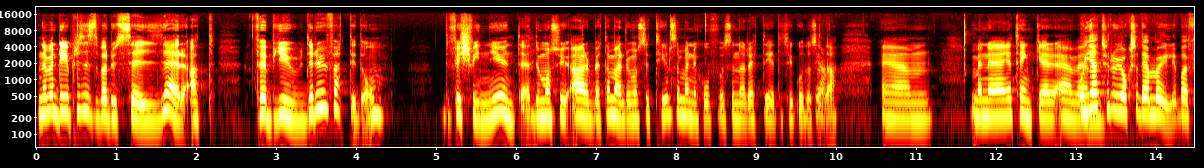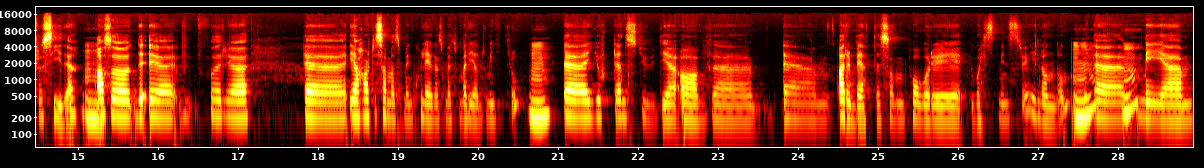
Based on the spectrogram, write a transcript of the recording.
Nei, men det är precis hva du sier. att förbjuder du fattigdom det försvinner ju inte. Du måste ju arbeta med det. Du måste se till så människor får sina rättigheter tillgodosedda. Um, men uh, jeg tenker even... Og jeg tror jo også det er mulig, bare for å si det. Mm. Altså, det er, for uh, uh, jeg har sammen med en kollega som heter Maria Domitro, Mm. eh, gjort en studie av eh, eh, arbeidet som pågår i Westminster i London. Mm. Eh, med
